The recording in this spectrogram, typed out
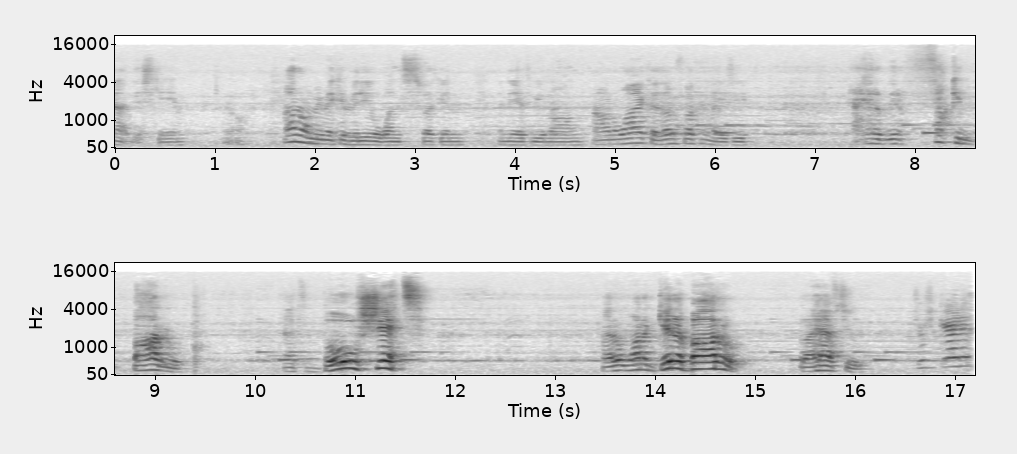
Not this game. No. I don't only make a video once fucking, and they have to be long. I don't know why, cause I'm fucking lazy. I gotta get a fucking bottle. That's bullshit. I don't want to get a bottle, but I have to. Just get it.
